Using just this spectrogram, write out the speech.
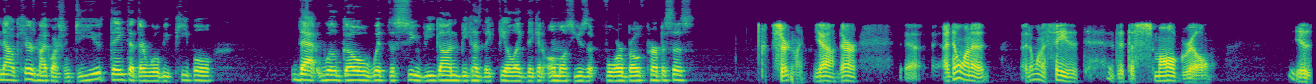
Now, here's my question: Do you think that there will be people that will go with the sous vide gun because they feel like they can almost use it for both purposes? Certainly, yeah. There, uh, I don't want to. I don't want to say that that the small grill is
